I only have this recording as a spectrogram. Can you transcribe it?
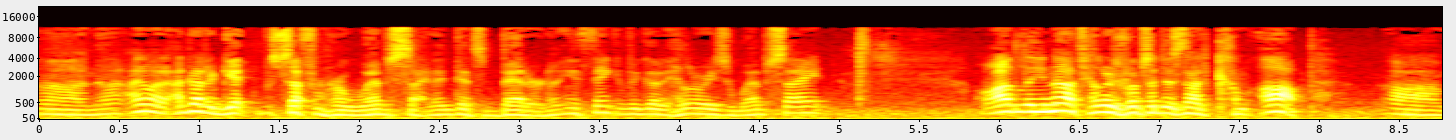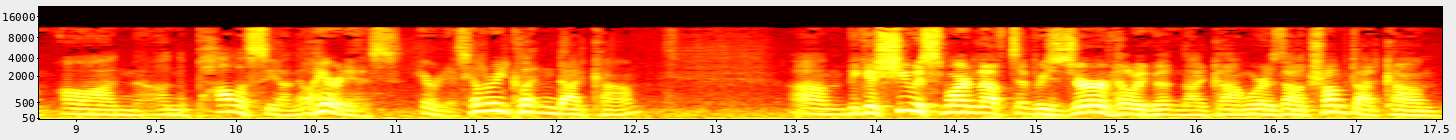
Uh, no, I, would rather get stuff from her website. I think that's better, don't you think? If we go to Hillary's website, Oddly enough, Hillary's website does not come up um, on on the policy on. Oh, here it is. Here it is. HillaryClinton.com. Um, because she was smart enough to reserve HillaryClinton.com, whereas DonaldTrump.com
